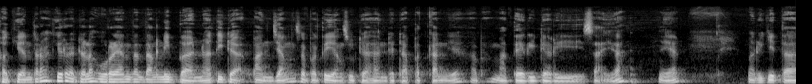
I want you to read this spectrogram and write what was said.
bagian terakhir adalah uraian tentang nibbana tidak panjang seperti yang sudah Anda dapatkan ya apa materi dari saya ya. Mari kita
